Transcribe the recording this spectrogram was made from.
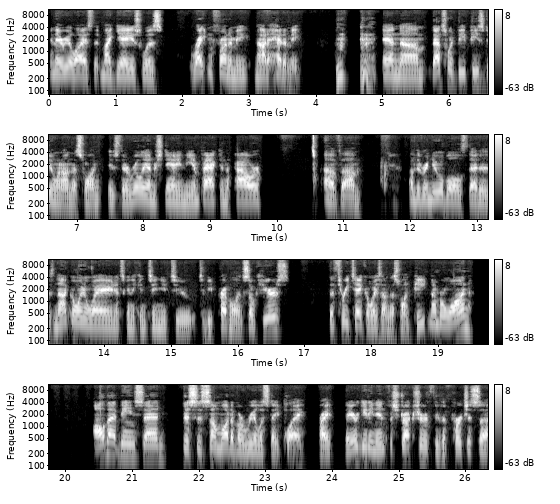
and they realized that my gaze was right in front of me, not ahead of me. and um, that's what BP's doing on this one is they're really understanding the impact and the power of um, of the renewables that is not going away and it's going to continue to to be prevalent. So here's the three takeaways on this one, Pete. Number one, all that being said, this is somewhat of a real estate play, right? They are getting infrastructure through the purchase uh,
